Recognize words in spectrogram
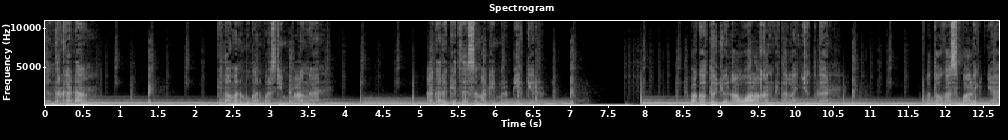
Dan terkadang kita menemukan persimpangan agar kita semakin berpikir apakah tujuan awal akan kita lanjutkan ataukah sebaliknya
